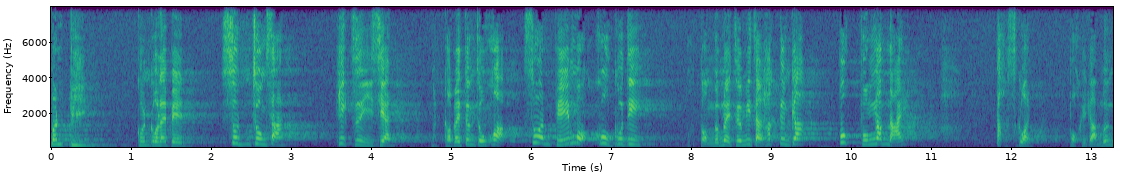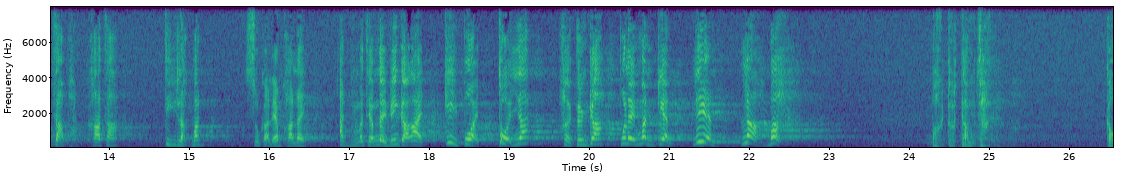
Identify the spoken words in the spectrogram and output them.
มันปีน คนก็เลยเป็น孙中山ฮิกจืออีเซียนมันก็ไปตึงจงขวาส่วนผีหมอกคู่กูดีตอม ตาสกวนปกิกัเมืองจ้าผัดคาจ้าตีหลักบันสุกาเลี้ยมขาเลยอันนี้มาเทียมในวิ่งกางไอกี่ป่วยตัวยะหายตึงกาปุเลยมันเกียนเลียนลามาบักตัวตั้มจกเกา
